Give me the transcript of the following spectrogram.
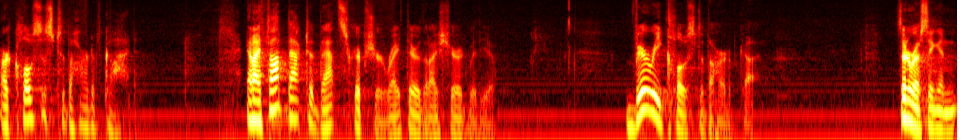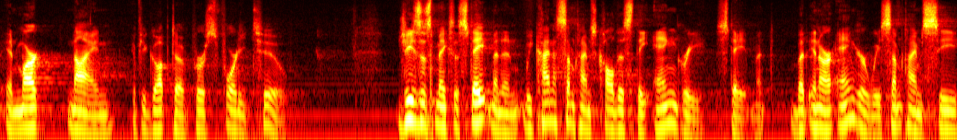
are closest to the heart of God. And I thought back to that scripture right there that I shared with you. Very close to the heart of God. It's interesting in, in Mark 9, if you go up to verse 42, Jesus makes a statement, and we kind of sometimes call this the angry statement. But in our anger, we sometimes see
